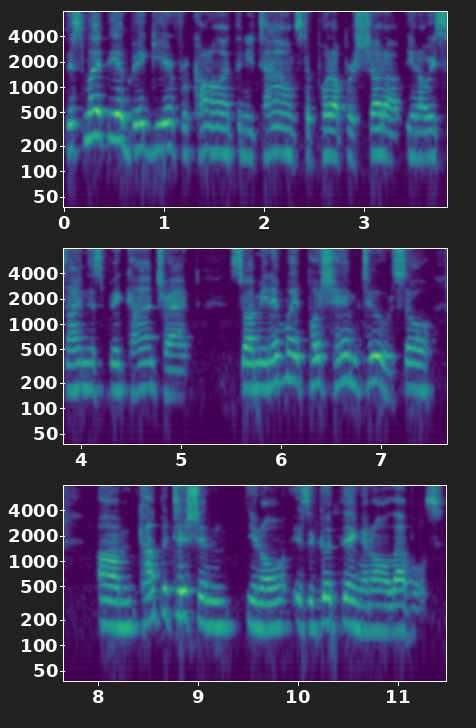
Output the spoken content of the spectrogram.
this might be a big year for Karl-Anthony Towns to put up or shut up. You know, he signed this big contract. So, I mean, it might push him too. So, um, competition, you know, is a good thing on all levels.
